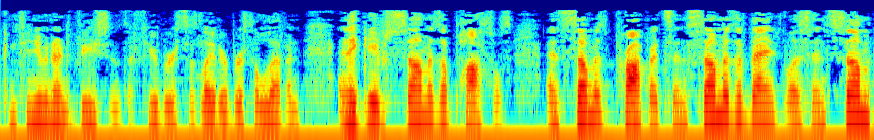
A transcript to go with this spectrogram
Continuing in Ephesians, a few verses later, verse 11, and he gave some as apostles, and some as prophets, and some as evangelists, and some,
